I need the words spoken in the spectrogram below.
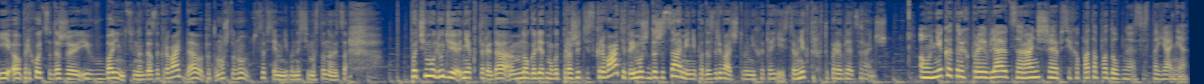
и э, приходится даже и в больницу иногда закрывать, да, потому что, ну, совсем невыносимо становится почему люди некоторые, да, много лет могут прожить и скрывать это, и, может, даже сами не подозревать, что у них это есть, а у некоторых это проявляется раньше. А у некоторых проявляются раньше психопатоподобное состояние.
